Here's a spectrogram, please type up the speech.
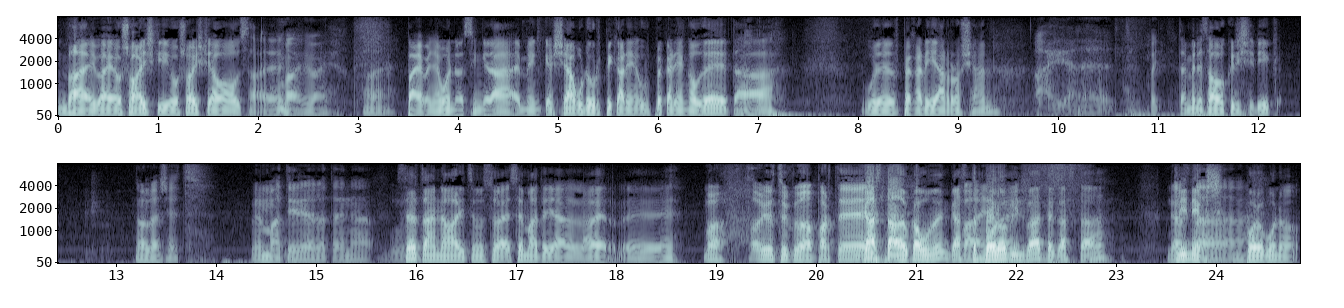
Bai, bai, oso gaizki, oso gaizki dago gauza, eh? Bai, bai. Bai. Bai, baina bueno, ezin gera, hemen kexea gure urpikarian, urpekarian gaude, eta gure urpekari arroxan. Ai, eh, bai. Eta hemen ez dago krisirik. Nola esetz. Ben materiala eta dena. bueno. Zertan nabaritzen duzu, ze material, a ber, eh, Bo, hori utziko aparte... gazta daukagu men, gazta Bai, borobil bai. bat, de gazta. gazta- Kleenex, boro, bueno,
